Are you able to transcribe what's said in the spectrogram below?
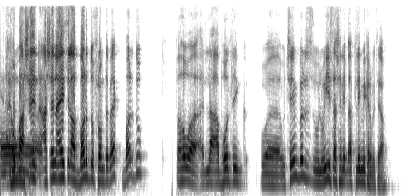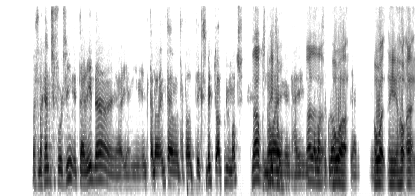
هم عشان آه عشان عايز يلعب برضه from the back برضه فهو لعب هولدنج وتشامبرز ولويس عشان يبقى play maker بتاعه. بس ما كانش foreseen التغيير ده يعني انت لو انت expect ته قبل الماتش لا مستحيل هو طبعا. يعني لا لا لا هو يعني. هو يعني هو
